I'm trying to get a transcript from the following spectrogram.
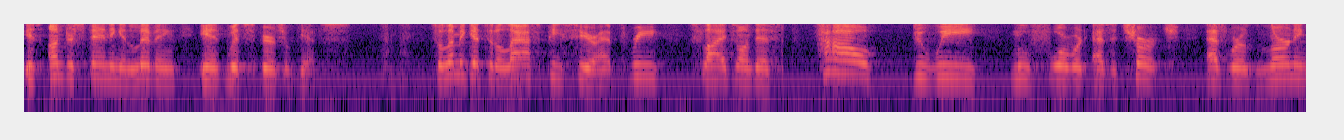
is understanding and living in, with spiritual gifts. So let me get to the last piece here. I have three slides on this. How do we move forward as a church as we're learning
